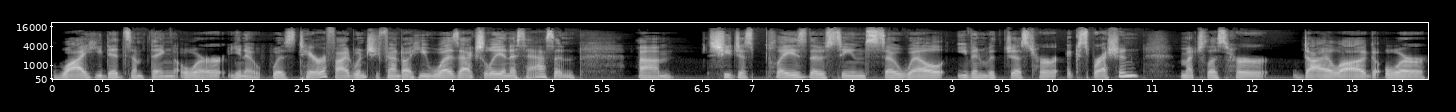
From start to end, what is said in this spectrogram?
why he did something or, you know, was terrified when she found out he was actually an assassin. Um she just plays those scenes so well, even with just her expression, much less her dialogue or,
